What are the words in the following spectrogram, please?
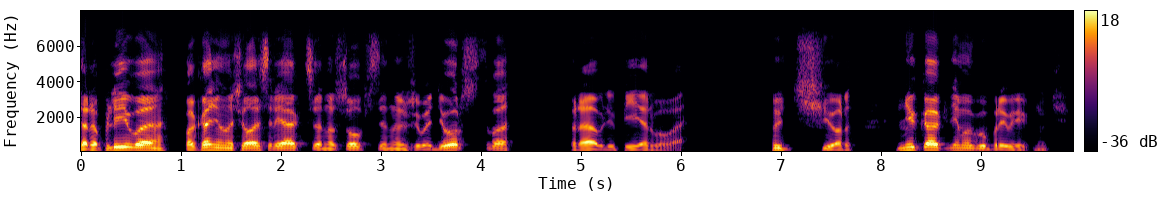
Торопливо, пока не началась реакция на собственное живодерство, правлю первого. Черт, никак не могу привыкнуть.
